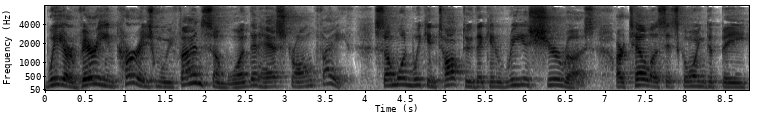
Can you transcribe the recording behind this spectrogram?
we are very encouraged when we find someone that has strong faith, someone we can talk to that can reassure us or tell us it's going to be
